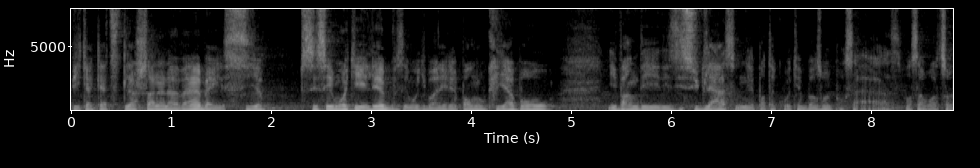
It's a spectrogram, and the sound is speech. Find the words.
Puis quand la petite cloche sonne en avant, ben, si c'est moi qui est libre, c'est moi qui vais aller répondre aux clients pour ils vendent des, des essuie-glaces ou n'importe quoi qu'il a besoin pour sa, voiture.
